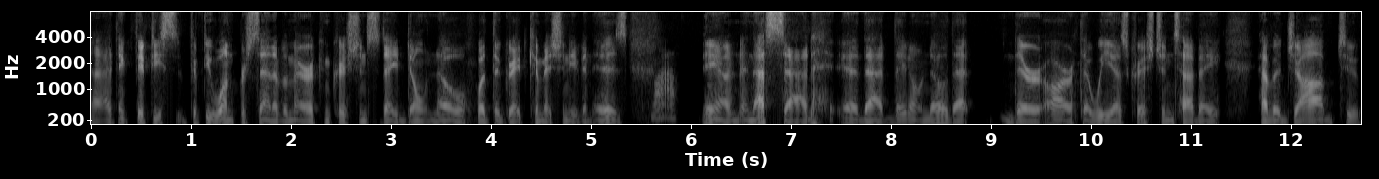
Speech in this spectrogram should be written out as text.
i think 50 51% of american christians today don't know what the great commission even is. Wow. And and that's sad uh, that they don't know that there are that we as christians have a have a job to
